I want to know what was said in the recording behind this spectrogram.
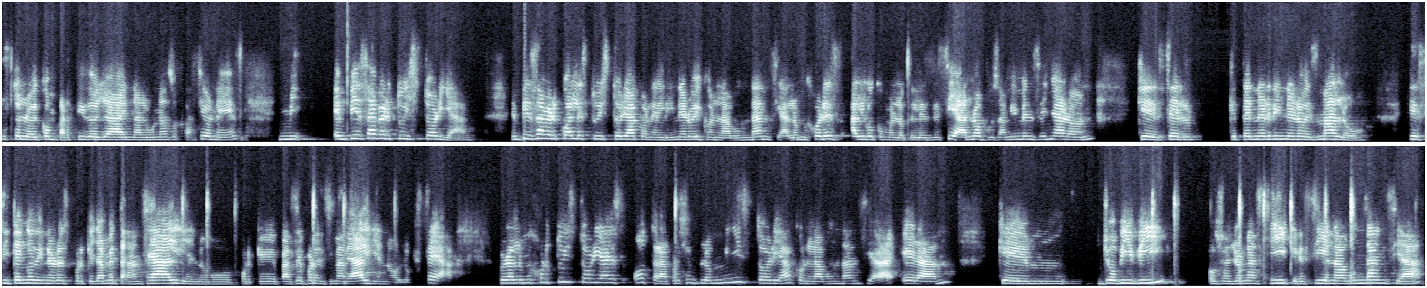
esto lo he compartido ya en algunas ocasiones, empieza a ver tu historia, empieza a ver cuál es tu historia con el dinero y con la abundancia. A lo mejor es algo como lo que les decía, no, pues a mí me enseñaron que ser, que tener dinero es malo, que si tengo dinero es porque ya me trance a alguien o porque pasé por encima de alguien o lo que sea. Pero a lo mejor tu historia es otra. Por ejemplo, mi historia con la abundancia era que mm, yo viví, o sea, yo nací y crecí en abundancia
